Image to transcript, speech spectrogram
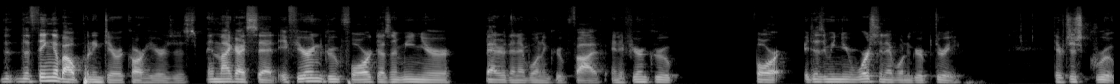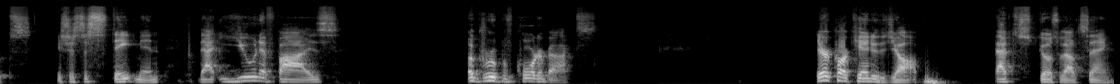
the, the thing about putting Derek Carr here is, is, and like I said, if you're in group four, doesn't mean you're better than everyone in group five. And if you're in group four, it doesn't mean you're worse than everyone in group three. They're just groups. It's just a statement that unifies a group of quarterbacks. Derek Carr can do the job. That goes without saying.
